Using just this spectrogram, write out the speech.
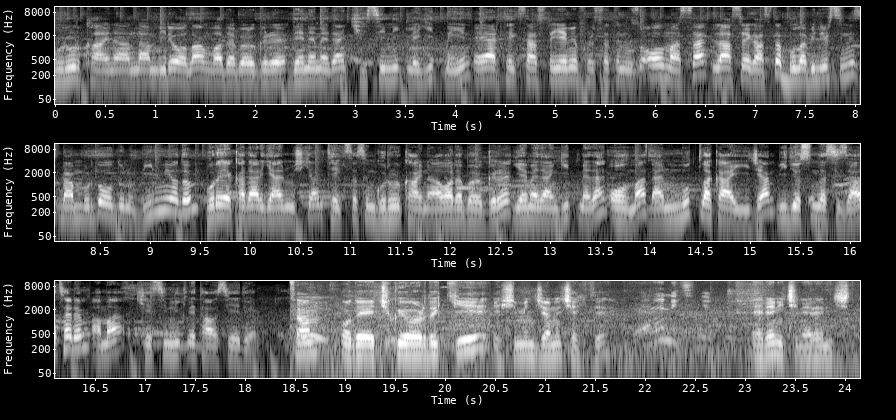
gurur kaynağından biri olan Whataburger'ı denemeden kesinlikle gitmeyin. Eğer Texas'ta yeme fırsatınız olmazsa Las Vegas'ta bulabilirsiniz. Ben burada olduğunu bilmiyordum. Buraya kadar gelmişken Texas'ın gurur kaynağı Whataburger'ı yemeden gitmeden olmaz. Ben mutlaka yiyeceğim. Videosunu da size atarım ama kesinlikle tavsiye ediyorum. Tam odaya çıkıyorduk ki eşimin canı çekti. Neden için yapıyorsun? Eren için, Eren için.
